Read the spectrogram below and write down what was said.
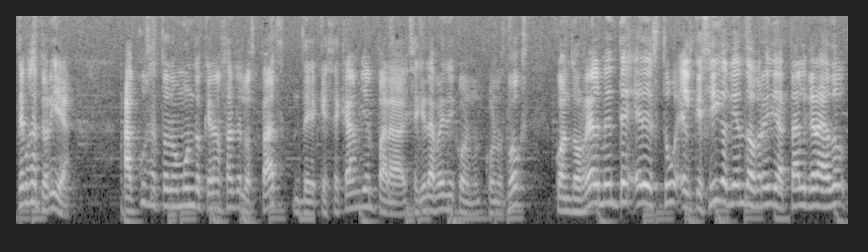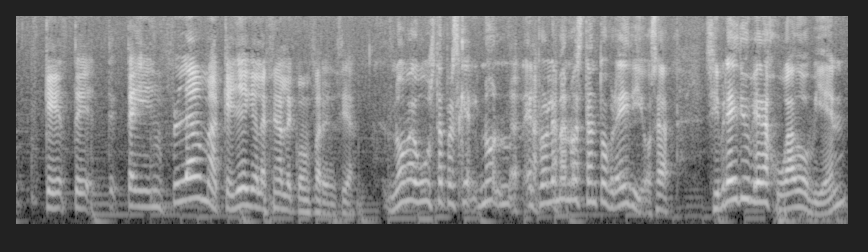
tengo una teoría. Acusa a todo el mundo que eran fans de los Pats de que se cambien para seguir a Brady con, los Bucks, cuando realmente eres tú el que sigue odiando a Brady a tal grado que te, te, inflama que llegue a la final de conferencia. No me gusta, pero es que no, el problema no es tanto Brady. O sea, si Brady hubiera jugado bien,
